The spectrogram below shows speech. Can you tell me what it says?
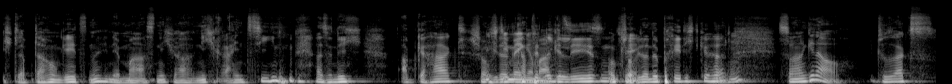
Ich glaube, darum geht es, ne? in dem Maß. Nicht, ja, nicht reinziehen, also nicht abgehakt, schon Nicht wieder die ein Menge Kapitel macht's. gelesen, Okay. schon wieder eine Predigt gehört, Mhm. sondern genau, du sagst,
